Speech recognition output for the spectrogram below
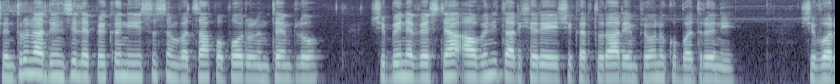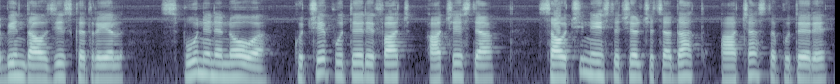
Și într-una din zile pe când Iisus învăța poporul în templu și bine vestea, au venit arhierei și cărturare împreună cu bătrânii și vorbind au zis către el, Spune-ne nouă, cu ce putere faci acestea sau cine este cel ce ți-a dat această putere?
